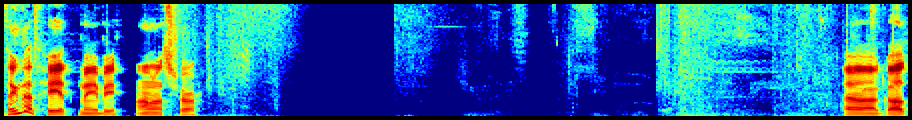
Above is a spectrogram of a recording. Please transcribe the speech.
I think that hit, maybe. I'm not sure. Uh, God.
